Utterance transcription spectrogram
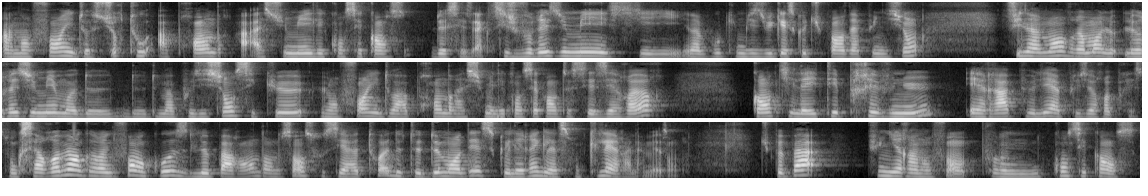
un enfant, il doit surtout apprendre à assumer les conséquences de ses actes. Si je veux résumer, s'il y en a beaucoup qui me disent, oui, qu'est-ce que tu penses de la punition? Finalement, vraiment, le, résumé, moi, de, ma position, c'est que l'enfant, il doit apprendre à assumer les conséquences de ses erreurs quand il a été prévenu et rappelé à plusieurs reprises. Donc ça remet encore une fois en cause le parent, dans le sens où c'est à toi de te demander est-ce que les règles sont claires à la maison. Tu peux pas punir un enfant pour une conséquence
